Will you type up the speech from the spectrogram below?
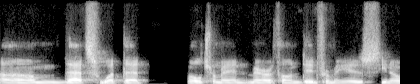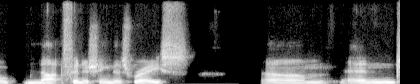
um, that's what that Ultraman marathon did for me is, you know, not finishing this race um, and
